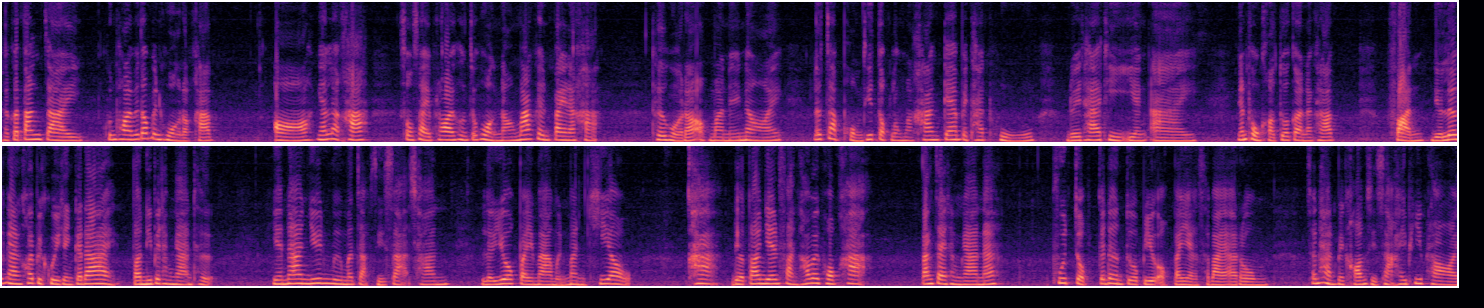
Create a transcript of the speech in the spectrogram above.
แล้วก็ตั้งใจ คุณพลอยไม่ต้องเป็นห่วงหรอกครับ อ๋อ งั้นเหรอคะ สงสัยพลอยคงจะห่วงน้องมากเกินไปนะคะ เธอหัวเราะออกมาน้อยๆ แล้วจับผมที่ตกลงมาข้างแก้มไปทัดหู ด้วยท่าทีเอียงอาย งั้นผมขอตัวก่อนนะครับ ฝัน เดี๋ยวเลิกงานค่อยไปคุยกันก็ได้ ตอนนี้ไปทำงานเถอะเฮียน่านยื่นมือมาจับศีรษะฉัน แล้วโยกไปมาเหมือนมันเขี้ยว ค่ะ เดี๋ยวตอนเย็นฝันเข้าไปพบค่ะ ตั้งใจทำงานนะ พูดจบก็เดินตัวปลิวออกไปอย่างสบายอารมณ์ ฉันหันไปค้อมศีรษะให้พี่พลอย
